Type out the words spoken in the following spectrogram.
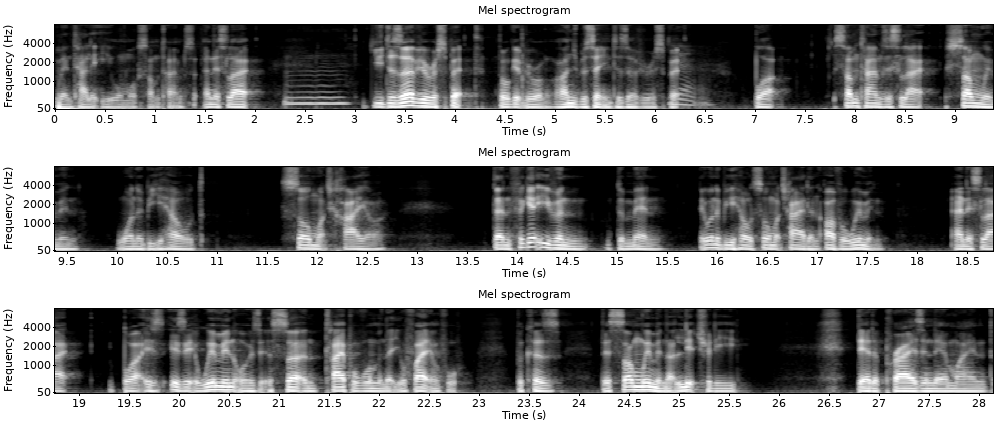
mentality almost sometimes, and it's like Mm. you deserve your respect. Don't get me wrong, 100 percent you deserve your respect. yeah But sometimes it's like some women want to be held so much higher than forget even the men. They want to be held so much higher than other women, and it's like, but is is it women or is it a certain type of woman that you're fighting for? Because there's some women that literally they're the prize in their mind,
